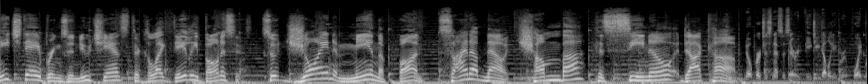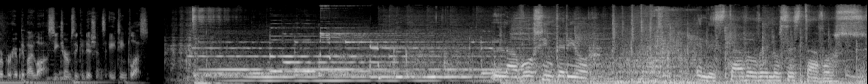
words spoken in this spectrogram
each day brings a new chance to collect daily bonuses. So join me in the fun. Sign up now at ChumbaCasino.com. No purchase necessary. VGW. Void were prohibited by law. See terms and conditions. 18 plus. La voz interior. El estado de los estados.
